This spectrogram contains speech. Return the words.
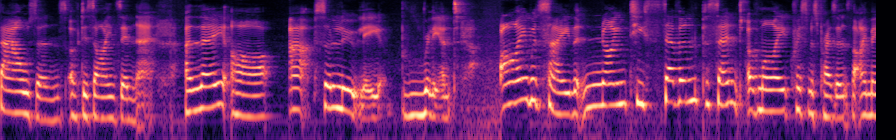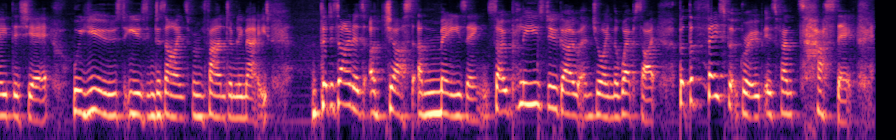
thousands of designs in there, and they are absolutely brilliant. I would say that 97% of my Christmas presents that I made this year were used using designs from Fandomly Made the designers are just amazing. So please do go and join the website. But the Facebook group is fantastic.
